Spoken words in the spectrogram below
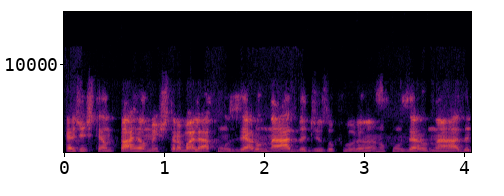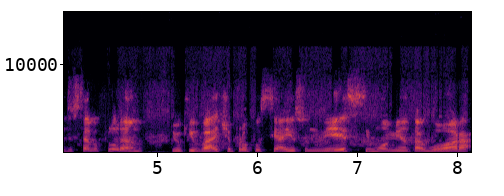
é a gente tentar realmente trabalhar com zero nada de isoflurano, com zero nada de sevoflurano. E o que vai te propiciar isso nesse momento agora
